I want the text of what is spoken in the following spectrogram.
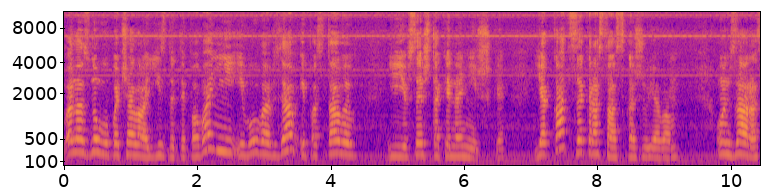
вона знову почала їздити по ванні, і Вова взяв і поставив її все ж таки на ніжки. Яка це краса, скажу я вам. Он зараз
